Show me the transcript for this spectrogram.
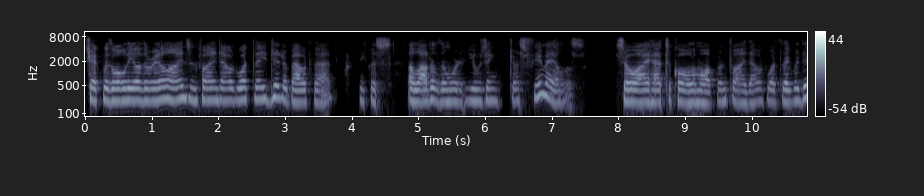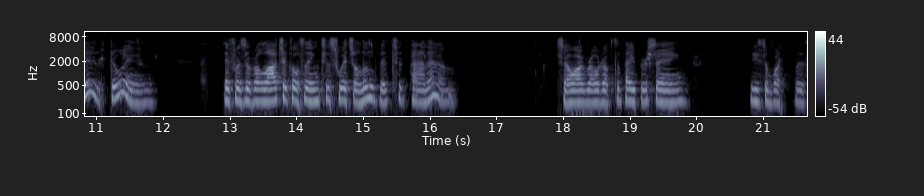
check with all the other airlines and find out what they did about that because a lot of them were using just females. So I had to call them up and find out what they were did, doing. And it was a logical thing to switch a little bit to Pan Am. So I wrote up the paper saying these are what this,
